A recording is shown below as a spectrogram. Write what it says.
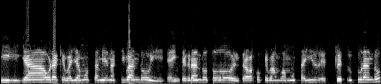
y ya ahora que vayamos también activando y, e integrando todo el trabajo que vam- vamos a ir eh, reestructurando,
